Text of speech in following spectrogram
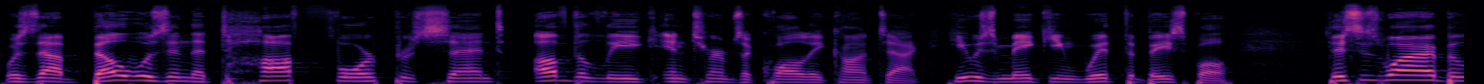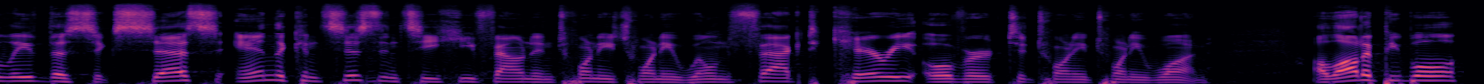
was that Belt was in the top 4% of the league in terms of quality contact he was making with the baseball. This is why I believe the success and the consistency he found in 2020 will, in fact, carry over to 2021. A lot of people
